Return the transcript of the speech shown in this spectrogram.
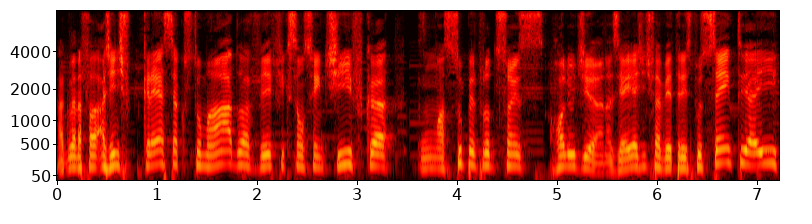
A galera fala, a gente cresce acostumado a ver ficção científica com as superproduções hollywoodianas. E aí a gente vai ver 3% e aí,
